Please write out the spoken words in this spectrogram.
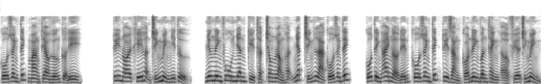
cố doanh tích mang theo hướng cửa đi. Tuy nói khí hận chính mình nhi tử, nhưng Ninh Phu Nhân kỳ thật trong lòng hận nhất chính là cố doanh tích, cố tình ai ngờ đến cố doanh tích tuy rằng có Ninh Vân Thành ở phía chính mình,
